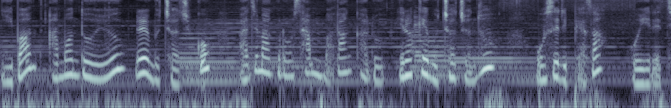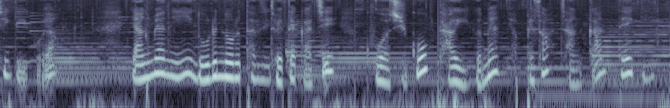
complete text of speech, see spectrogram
2번 아몬드 우유를 묻혀주고 마지막으로 3번 빵가루 이렇게 묻혀준 후 옷을 입혀서 오일에 튀기고요. 양면이 노릇노릇하게 될 때까지 구워주고 다 익으면 옆에서 잠깐 대기.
